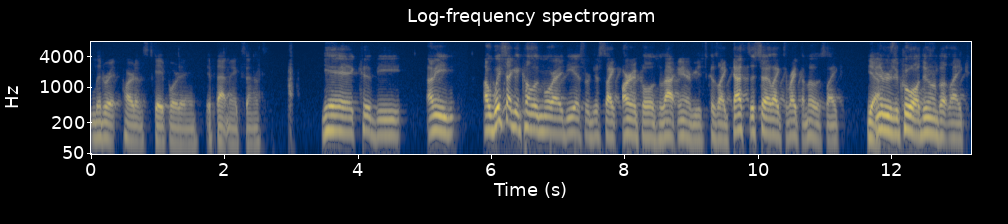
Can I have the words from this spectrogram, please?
literate part of skateboarding if that makes sense Yeah, it could be. I mean, I wish I could come up with more ideas for just like articles without interviews because like that's the shit I like to write the most. Like yeah interviews are cool, I'll do them, but like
